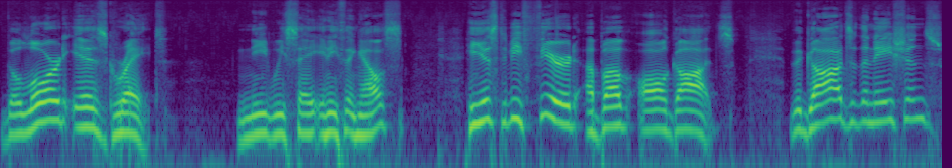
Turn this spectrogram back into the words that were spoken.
The Lord is great. Need we say anything else? He is to be feared above all gods. The gods of the nations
